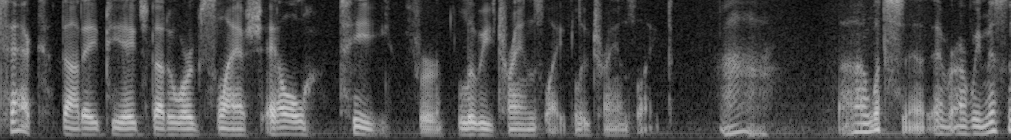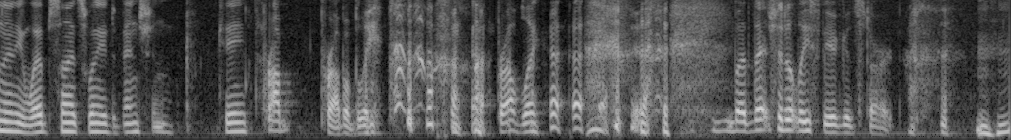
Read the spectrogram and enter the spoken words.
tech.aph.org slash LT for Louis Translate, Lou Translate. Ah. Uh, what's uh, are we missing any websites we need to mention, Keith? prob- probably, Probably. but that should at least be a good start. Mm-hmm.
